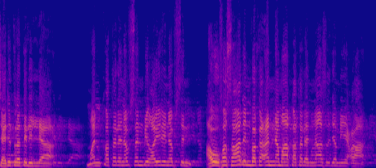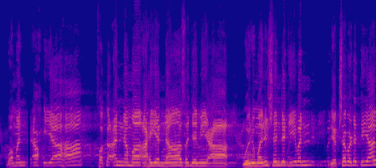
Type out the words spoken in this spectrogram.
ചരിത്രത്തിലില്ല മൻ ഖതല നഫ്സൻ ബിഗൈരി നഫ്സിൻ ഔ ഫസാദിൻ ഫകഅന്നമാ ഖതല الناس ജമീഅ വമൻ അഹ്യാഹാ ഒരു മനുഷ്യന്റെ ജീവൻ രക്ഷപ്പെടുത്തിയാൽ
